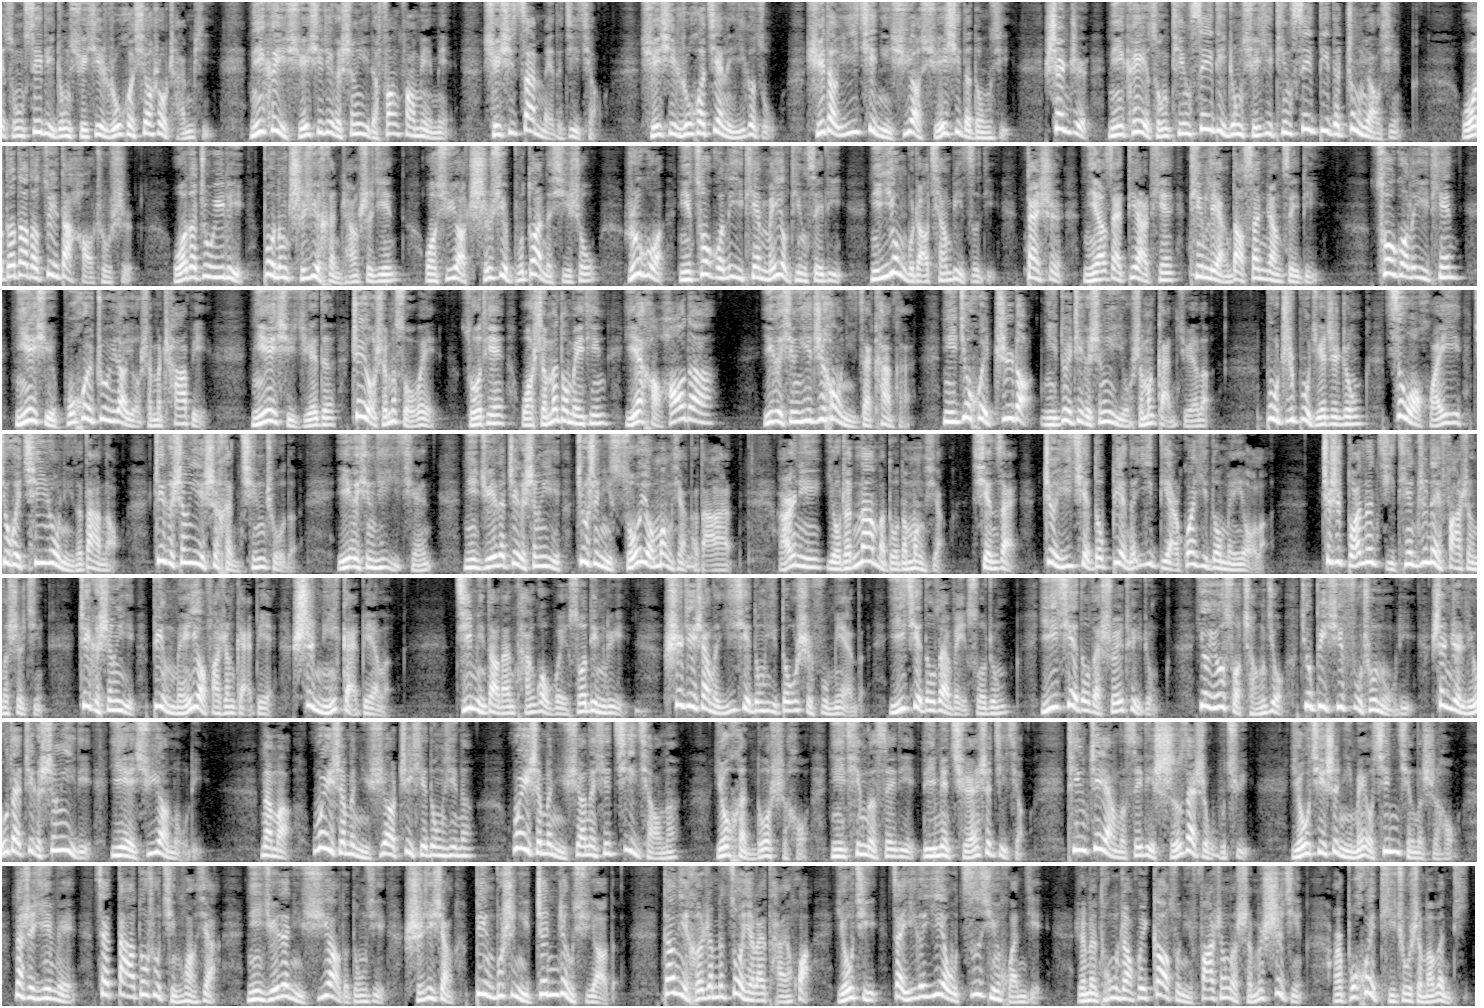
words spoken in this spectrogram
可以从 CD 中学习如何销售产品，你可以学习这个生意的方方面面，学习赞美的技巧，学习如何建立一个组，学到一切你需要学习的东西。甚至你可以从听 CD 中学习听 CD 的重要性。我得到的最大好处是，我的注意力不能持续很长时间，我需要持续不断的吸收。如果你错过了一天没有听 CD，你用不着枪毙自己，但是你要在第二天听两到三张 CD。错过了一天，你也许不会注意到有什么差别，你也许觉得这有什么所谓？昨天我什么都没听，也好好的啊。一个星期之后，你再看看，你就会知道你对这个生意有什么感觉了。不知不觉之中，自我怀疑就会侵入你的大脑。这个生意是很清楚的。一个星期以前，你觉得这个生意就是你所有梦想的答案，而你有着那么多的梦想。现在，这一切都变得一点关系都没有了。这是短短几天之内发生的事情。这个生意并没有发生改变，是你改变了。吉米·道南谈过萎缩定律：世界上的一切东西都是负面的，一切都在萎缩中，一切都在衰退中。要有所成就，就必须付出努力，甚至留在这个生意里也需要努力。那么，为什么你需要这些东西呢？为什么你需要那些技巧呢？有很多时候，你听的 CD 里面全是技巧，听这样的 CD 实在是无趣，尤其是你没有心情的时候。那是因为在大多数情况下，你觉得你需要的东西，实际上并不是你真正需要的。当你和人们坐下来谈话，尤其在一个业务咨询环节。人们通常会告诉你发生了什么事情，而不会提出什么问题。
